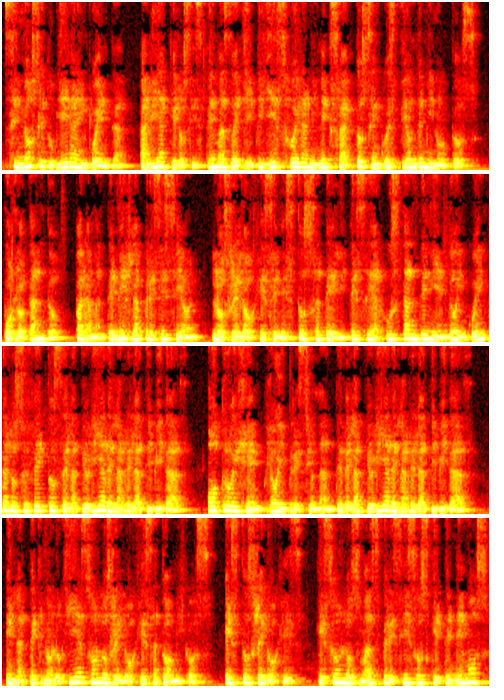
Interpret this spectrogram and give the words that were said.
si no se tuviera en cuenta, haría que los sistemas de GPS fueran inexactos en cuestión de minutos. Por lo tanto, para mantener la precisión, los relojes en estos satélites se ajustan teniendo en cuenta los efectos de la teoría de la relatividad. Otro ejemplo impresionante de la teoría de la relatividad en la tecnología son los relojes atómicos. Estos relojes, que son los más precisos que tenemos,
